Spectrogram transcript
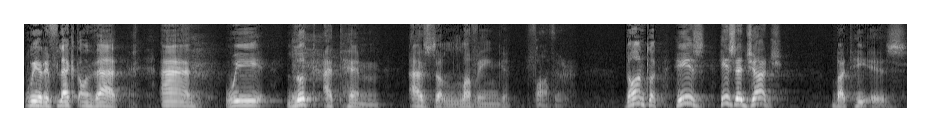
we reflect on that and we look at him as the loving Father. Don't look, he's, he's a judge, but he is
